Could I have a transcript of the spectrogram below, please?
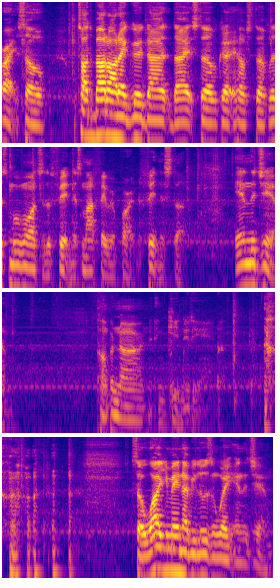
Alright, so we talked about all that good diet, diet stuff, gut health stuff. Let's move on to the fitness, my favorite part, the fitness stuff. In the gym, pumping iron and getting it in. so, why you may not be losing weight in the gym?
